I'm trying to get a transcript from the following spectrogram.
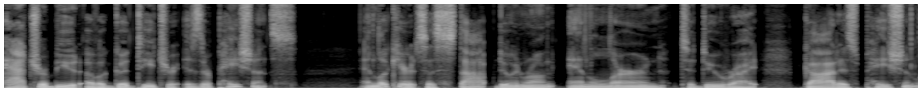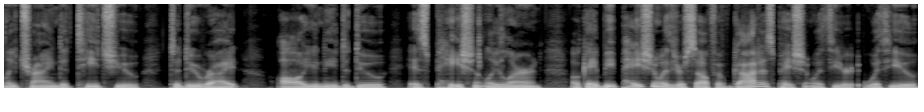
attribute of a good teacher is their patience. And look here, it says, stop doing wrong and learn to do right. God is patiently trying to teach you to do right. All you need to do is patiently learn. Okay, be patient with yourself. If God is patient with you, with you,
